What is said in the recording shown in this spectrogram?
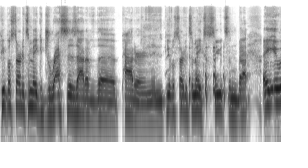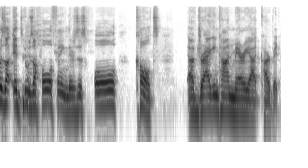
people started to make dresses out of the pattern and people started to make suits and that. It was a, it, it was a whole thing. There's this whole cult of Dragon Con Marriott carpet.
